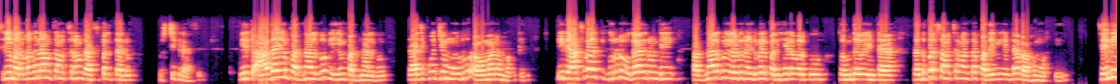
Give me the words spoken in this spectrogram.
శ్రీ మన్మథనామ సంవత్సరం రాశి ఫలితాలు. వృష్టికి రాశి. వీరికి ఆదాయం పద్నాలుగు వ్యయం పద్నాలుగు రాజపూజ్యం మూడు అవమానం ఒకటి. ఈ రాశి వారికి గురుడు ఉగాది నుండి పద్నాలుగు ఏడు రెండు వేల పదిహేను వరకు తొమ్మిదవ ఇంట తదుపరి సంవత్సరం అంతా పదవి ఇంట లోహమూర్తి. శని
